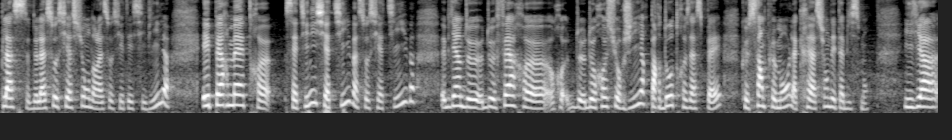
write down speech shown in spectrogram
place de l'association dans la société civile et permettre cette initiative associative eh de, faire, euh, de ressurgir par d'autres aspects que simplement la création d'établissements il y a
